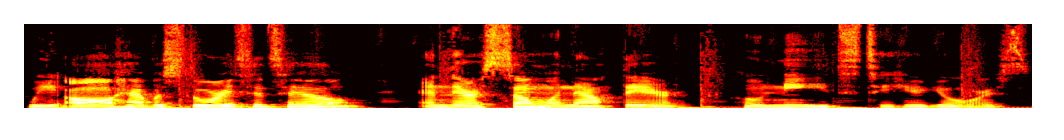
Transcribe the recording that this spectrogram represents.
We all have a story to tell, and there's someone out there who needs to hear yours.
